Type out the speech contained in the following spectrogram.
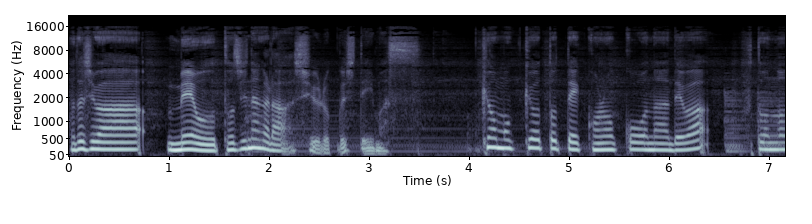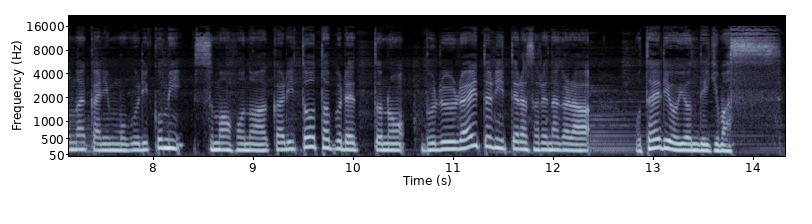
私は目を閉じながら収録しています。今日も今日とてこのコーナーでは布団の中に潜り込みスマホの明かりとタブレットのブルーライトに照らされながらお便りを読んでいきます。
